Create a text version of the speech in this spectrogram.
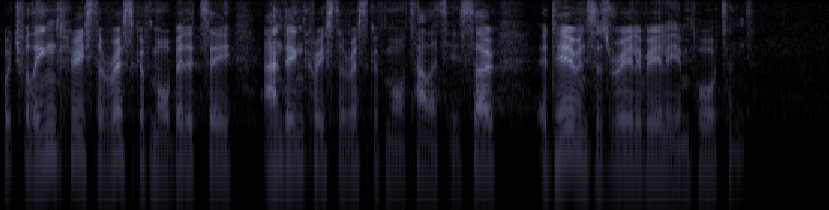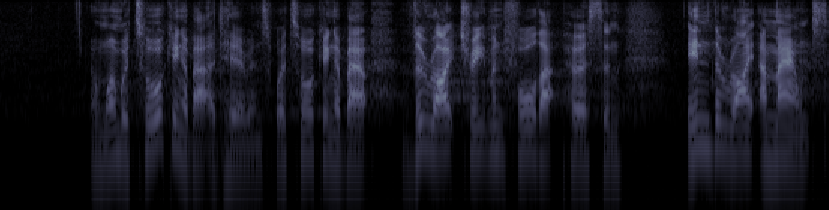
which will increase the risk of morbidity and increase the risk of mortality. So, adherence is really, really important. And when we're talking about adherence, we're talking about the right treatment for that person in the right amount,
